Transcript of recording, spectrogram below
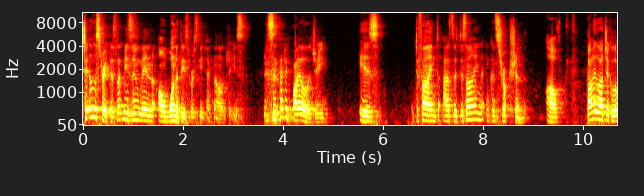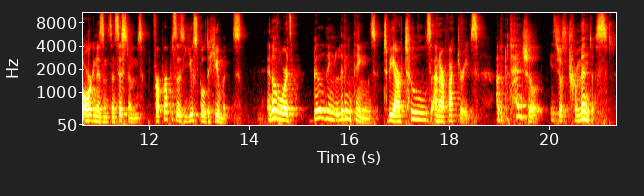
to illustrate this, let me zoom in on one of these risky technologies Synthetic biology is defined as the design and construction of biological organisms and systems for purposes useful to humans. In other words, building living things to be our tools and our factories. And the potential is just tremendous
